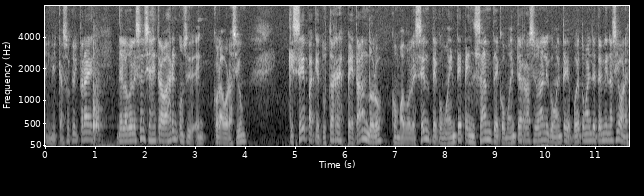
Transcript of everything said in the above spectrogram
En el caso que él trae de la adolescencia es trabajar en, en colaboración que sepa que tú estás respetándolo como adolescente, como ente pensante, como ente racional y como ente que puede tomar determinaciones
